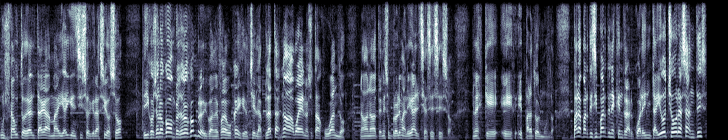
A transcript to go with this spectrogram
un auto de alta gama y alguien se hizo el gracioso y dijo, yo lo compro, yo lo compro. Y cuando fueron a buscar, dijeron, che, la plata. No, bueno, yo estaba jugando. No, no, tenés un problema legal si haces eso. No es que es, para todo el mundo. Para participar tenés que entrar 48 horas antes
